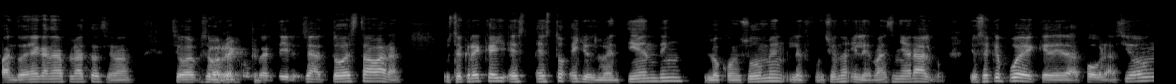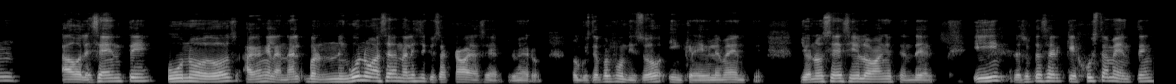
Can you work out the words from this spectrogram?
Cuando deje de ganar plata se va, se va, se va a reconvertir. O sea, toda esta vara. ¿Usted cree que esto ellos lo entienden, lo consumen, les funciona y les va a enseñar algo? Yo sé que puede que de la población adolescente, uno o dos, hagan el análisis, bueno, ninguno va a hacer el análisis que usted acaba de hacer primero, porque usted profundizó increíblemente. Yo no sé si lo van a entender. Y resulta ser que justamente,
